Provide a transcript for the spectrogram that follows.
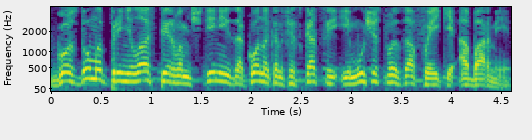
Госдума приняла в первом чтении закон о конфискации имущества за фейки об армии.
